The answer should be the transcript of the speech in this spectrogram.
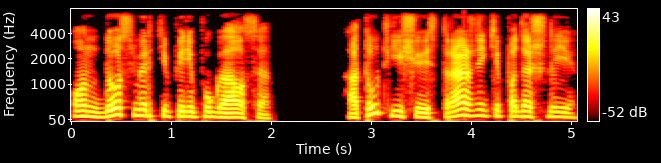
он до смерти перепугался. А тут еще и стражники подошли.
